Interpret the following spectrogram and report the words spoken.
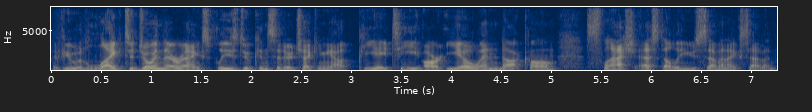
If you would like to join their ranks, please do consider checking out patreon.com slash SW7x7.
